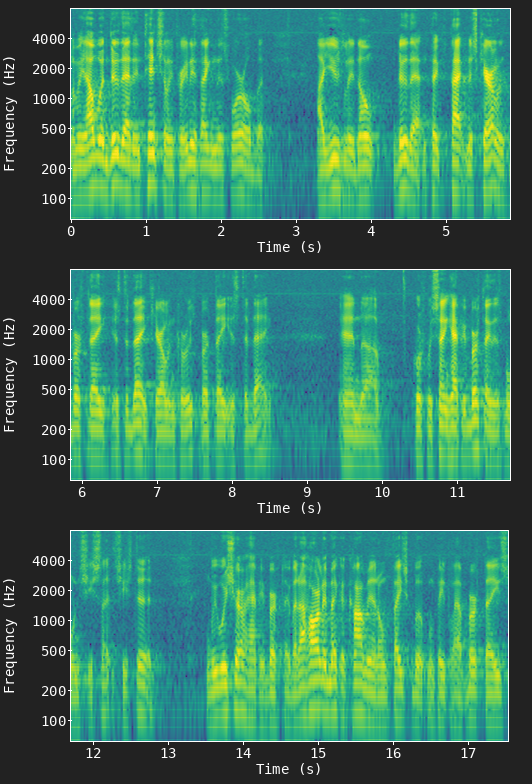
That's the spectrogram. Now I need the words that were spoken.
I mean, I wouldn't do that intentionally for anything in this world, but I usually don't do that. In fact, Miss Carolyn's birthday is today. Carolyn Carew's birthday is today. And uh, of course, we sang happy birthday this morning. She said she stood. We wish her a happy birthday, but I hardly make a comment on Facebook when people have birthdays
